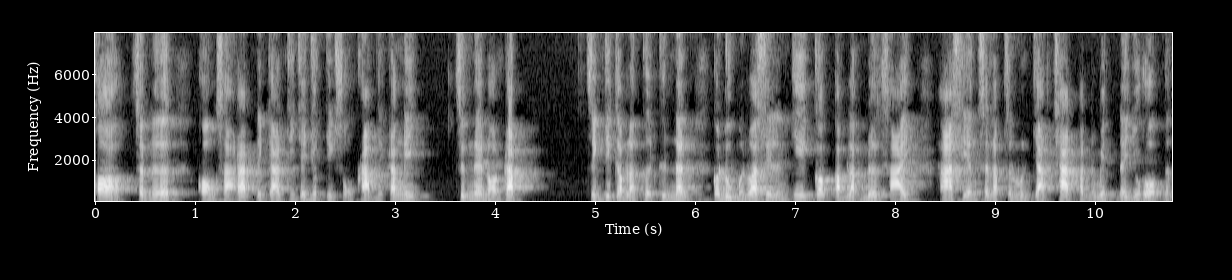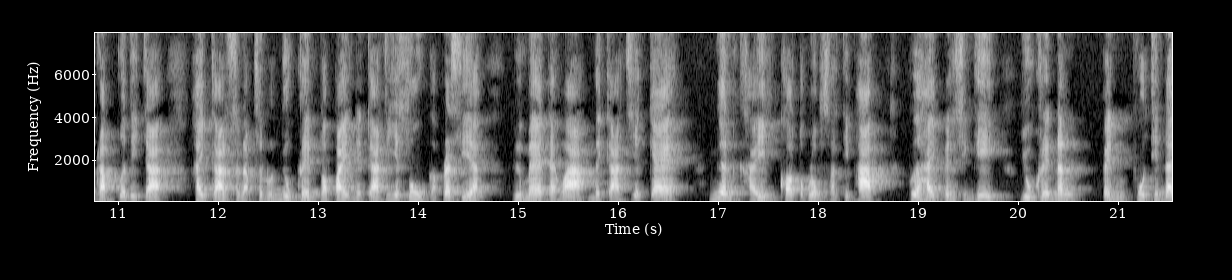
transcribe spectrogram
ข้อเสนอของสหรัฐในการที่จะยุติสงครามในครั้งนี้ ซึ่งแน่นอนครับ สิ่งที่กำลังเกิดขึ้นนั้น ก็ดูเหมือนว่าเซเลนกี้ก็กำลังเดินสายหาเสียงสนับสนุนจากชาติพันธมิตรในยุโรปนะครับเพื่อที่จะให้การสนับสนุนยูเครนต่อไปในการที่จะสู้กับรัสเซีย หรือแม้แต่ว่าในการที่จะแก้เงื่อนไขข้อตกลงสันติภาพ เพื่อให้เป็นสิ่งที่ยูเครนนั้น เป็นผู้ที่ได้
